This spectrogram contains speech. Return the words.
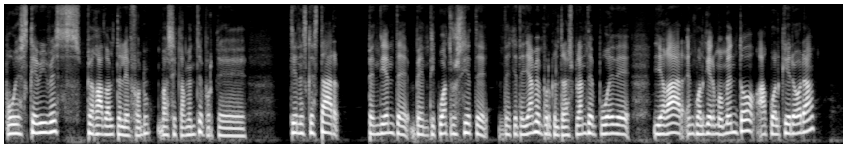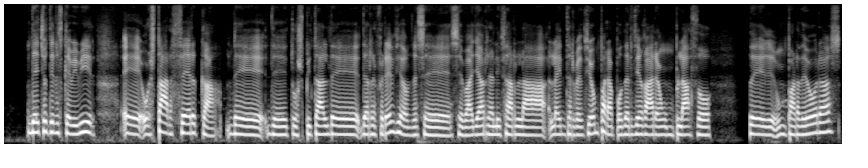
Pues que vives pegado al teléfono, básicamente, porque tienes que estar pendiente 24/7 de que te llamen porque el trasplante puede llegar en cualquier momento, a cualquier hora. De hecho, tienes que vivir eh, o estar cerca de, tu hospital de, referencia donde se, vaya a realizar la, intervención para poder llegar en un plazo de un par de horas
